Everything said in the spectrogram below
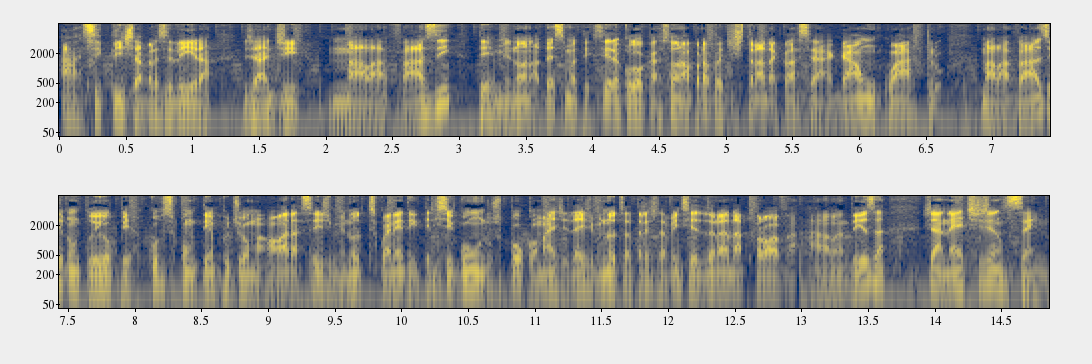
A ciclista brasileira Jadi Malavasi terminou na 13ª colocação na prova de estrada classe H14. Malavasi concluiu o percurso com tempo de 1 hora, 6 minutos e 43 segundos, pouco mais de 10 minutos atrás da vencedora da prova, a holandesa Janette Jansen.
